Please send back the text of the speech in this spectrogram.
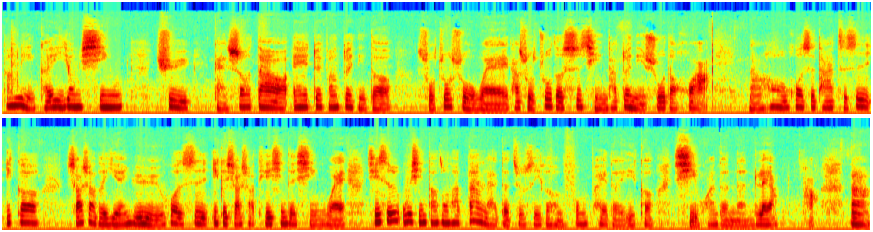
当你可以用心去感受到，哎，对方对你的所作所为，他所做的事情，他对你说的话。然后，或是他只是一个小小的言语，或者是一个小小贴心的行为，其实无形当中它带来的就是一个很丰沛的一个喜欢的能量。好，那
